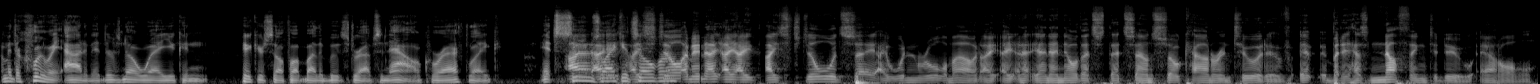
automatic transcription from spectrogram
I mean, they're clearly out of it. There's no way you can pick yourself up by the bootstraps now, correct? Like, it seems I- I- like it's I over. Still, I mean, I, I, I- still would say I wouldn't rule them out. I, I and I- know that's that sounds so counterintuitive, it, but it has nothing to do at all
